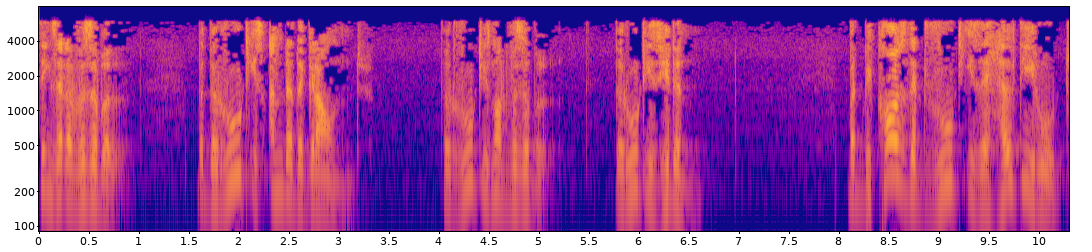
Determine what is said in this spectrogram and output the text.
things that are visible. But the root is under the ground. The root is not visible. The root is hidden. But because that root is a healthy root,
